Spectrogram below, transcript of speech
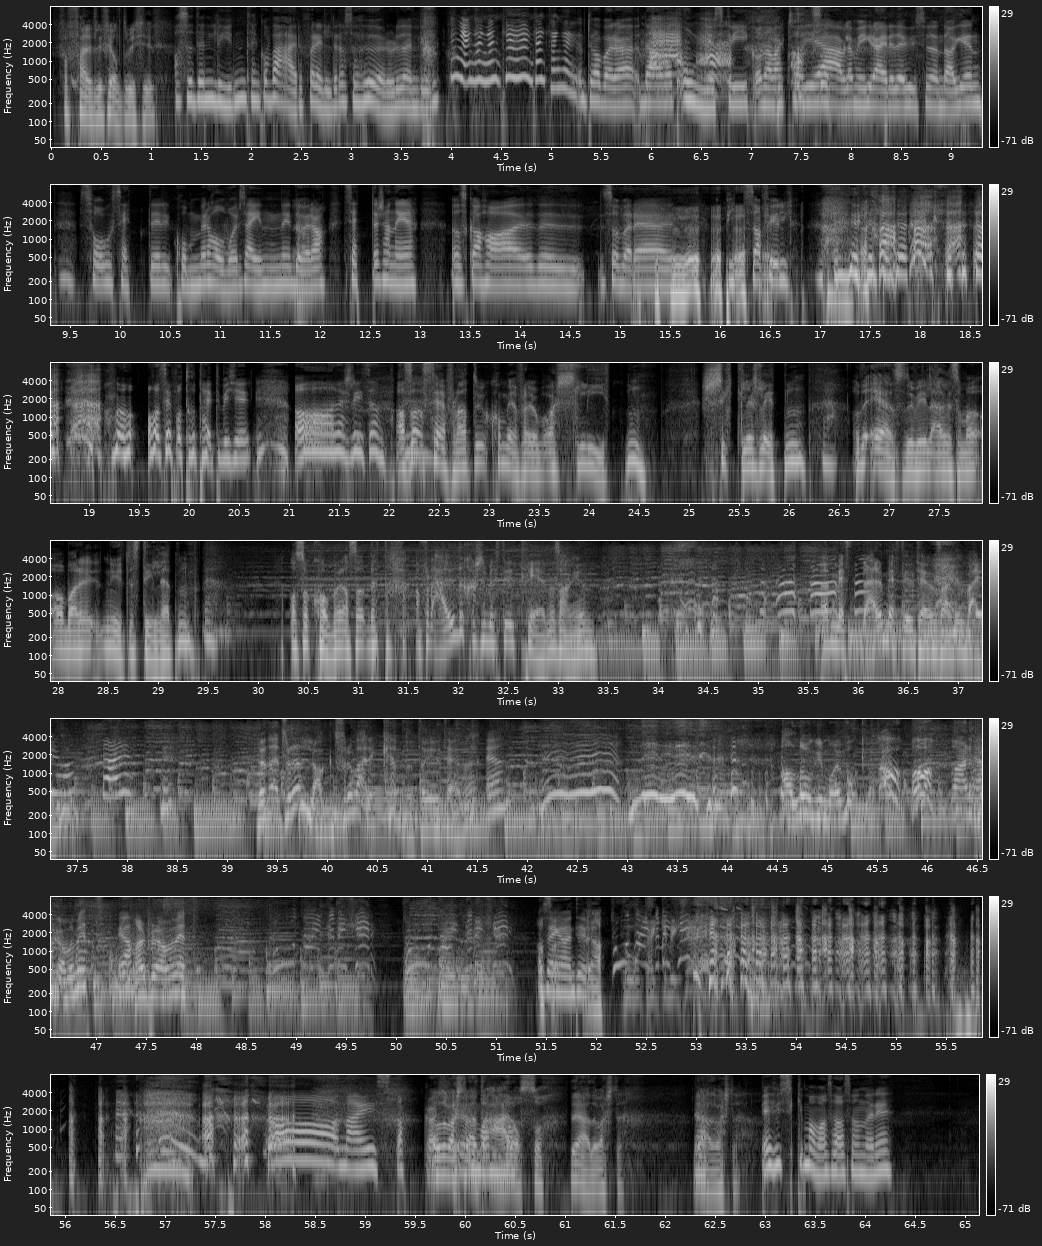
Forferdelig fjollete bikkjer. Altså, den lyden. Tenk å være forelder, og så hører du den lyden. Du har bare, det har vært ungeskrik, og det har vært så jævla mye greier i det huset den dagen. Så setter, kommer Halvor seg inn i døra, setter seg ned og skal ha sånn derre pizzafyll. og, se på to teite bikkjer. Å, det er slitsomt. Altså, Se for deg at du kommer hjem fra jobb og er sliten. Skikkelig sliten. Og det eneste du vil, er liksom å, å bare nyte stillheten. Og så kommer altså dette her For det er jo det kanskje mest irriterende sangen Det er, mest, det er den mest irriterende sangen i verden. Det er det. Den, jeg tror den er lagd for å være køddete og irriterende. Ja. Alle unger må jo våkne. Å, å, nå er det programmet mitt! Ja. Nå er det programmet mitt. Og så en gang til. Ja. To teite bikkjer! Nei, stakkars Og det verste er at det er også. Det er det verste. Det Ja. er det verste. Jeg husker mamma sa sånn derre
